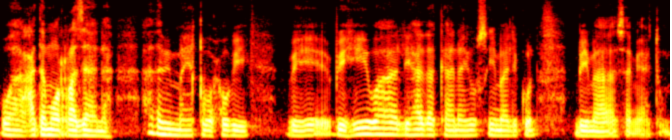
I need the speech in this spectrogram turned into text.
وعدم الرزانة. هذا مما يقبح به ولهذا كان يوصي مالك بما سمعتم.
